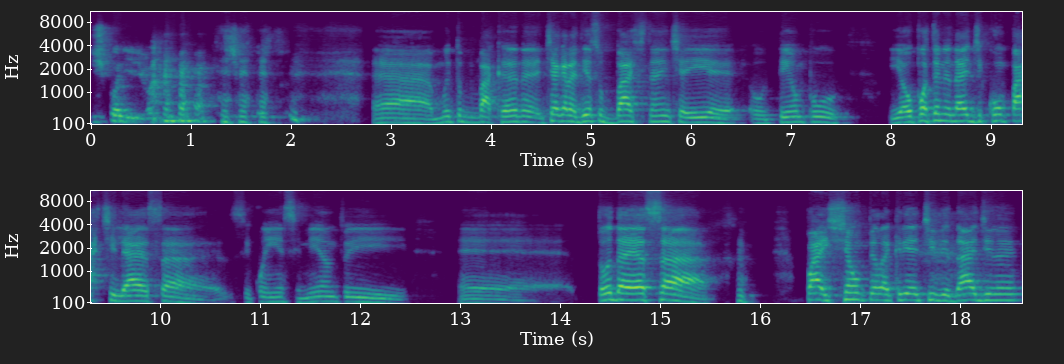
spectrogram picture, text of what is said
disponível. é, muito bacana. Te agradeço bastante aí é, o tempo e a oportunidade de compartilhar essa, esse conhecimento e é, toda essa paixão pela criatividade, né?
